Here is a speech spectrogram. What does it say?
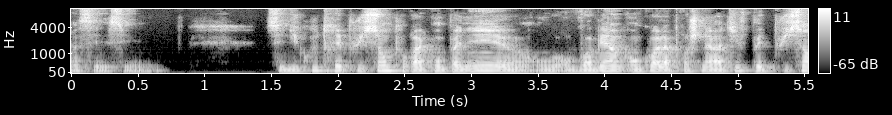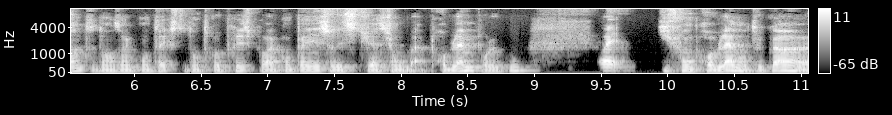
Ah, c'est du coup très puissant pour accompagner. On, voit bien en quoi l'approche narrative peut être puissante dans un contexte d'entreprise pour accompagner sur des situations bah, problèmes pour le coup, qui font problème en tout cas,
